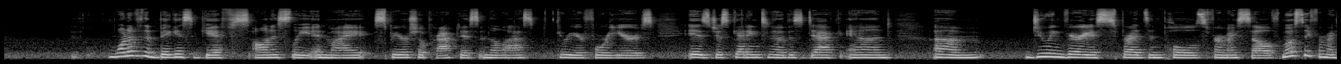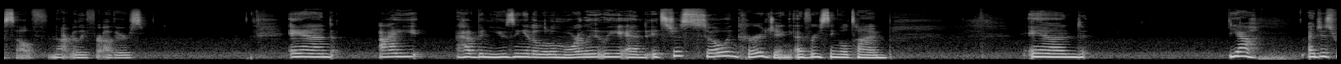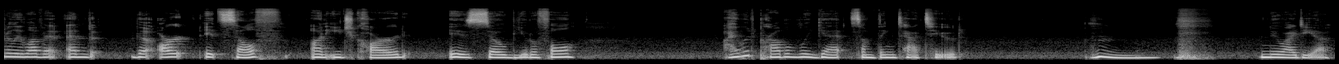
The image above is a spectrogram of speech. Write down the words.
one of the biggest gifts, honestly, in my spiritual practice in the last three or four years is just getting to know this deck and um, doing various spreads and pulls for myself, mostly for myself, not really for others. And I have been using it a little more lately, and it's just so encouraging every single time. And yeah, I just really love it. And the art itself on each card is so beautiful. I would probably get something tattooed. Hmm. New idea.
